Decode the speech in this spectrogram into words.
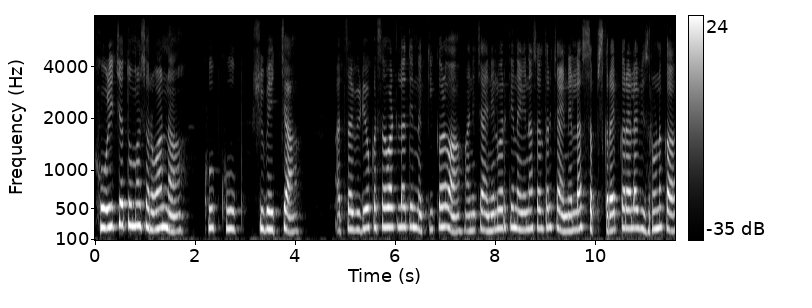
होळीच्या तुम्हा सर्वांना खूप खूप शुभेच्छा. आजचा व्हिडिओ कसा वाटला ते नक्की कळवा आणि चॅनेलवरती नवीन असाल तर चॅनेलला सबस्क्राईब करायला विसरू नका.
